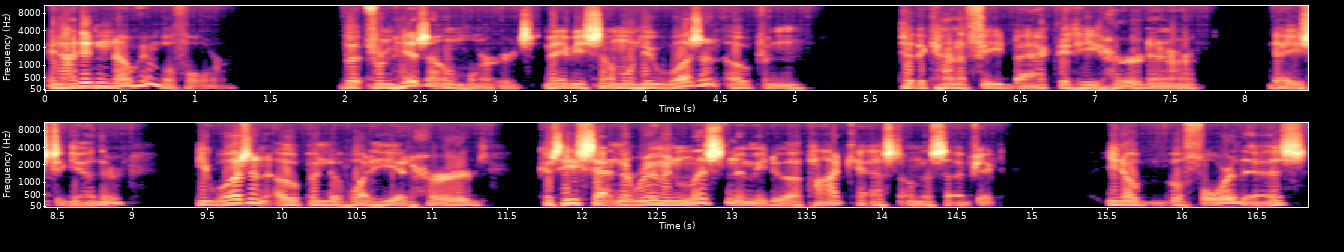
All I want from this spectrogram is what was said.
and I didn't know him before, but from his own words, maybe someone who wasn't open to the kind of feedback that he heard in our days together, He wasn't open to what he had heard because he sat in the room and listened to me do a podcast on the subject. You know, before this,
